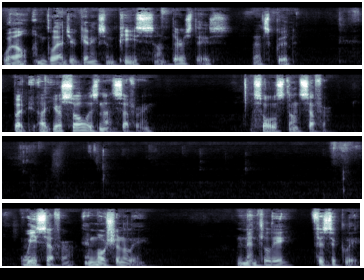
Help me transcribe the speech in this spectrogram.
Well, I'm glad you're getting some peace on Thursdays. That's good. But uh, your soul is not suffering. Souls don't suffer. We suffer emotionally, mentally, physically.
